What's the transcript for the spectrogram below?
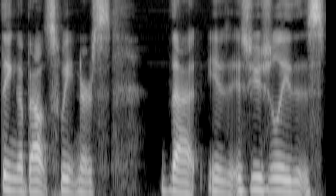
thing about sweeteners that is, is usually this,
